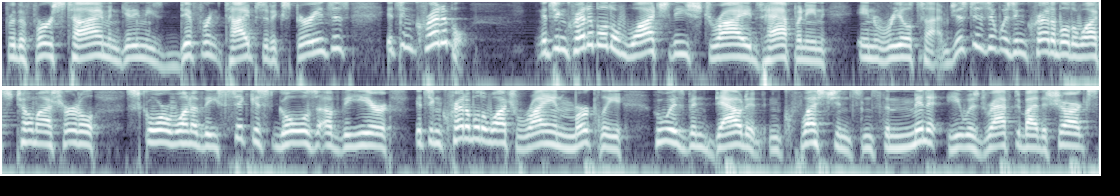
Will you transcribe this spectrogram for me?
for the first time and getting these different types of experiences. It's incredible. It's incredible to watch these strides happening in real time. Just as it was incredible to watch Tomas Hertl score one of the sickest goals of the year, it's incredible to watch Ryan Merkley, who has been doubted and questioned since the minute he was drafted by the Sharks,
